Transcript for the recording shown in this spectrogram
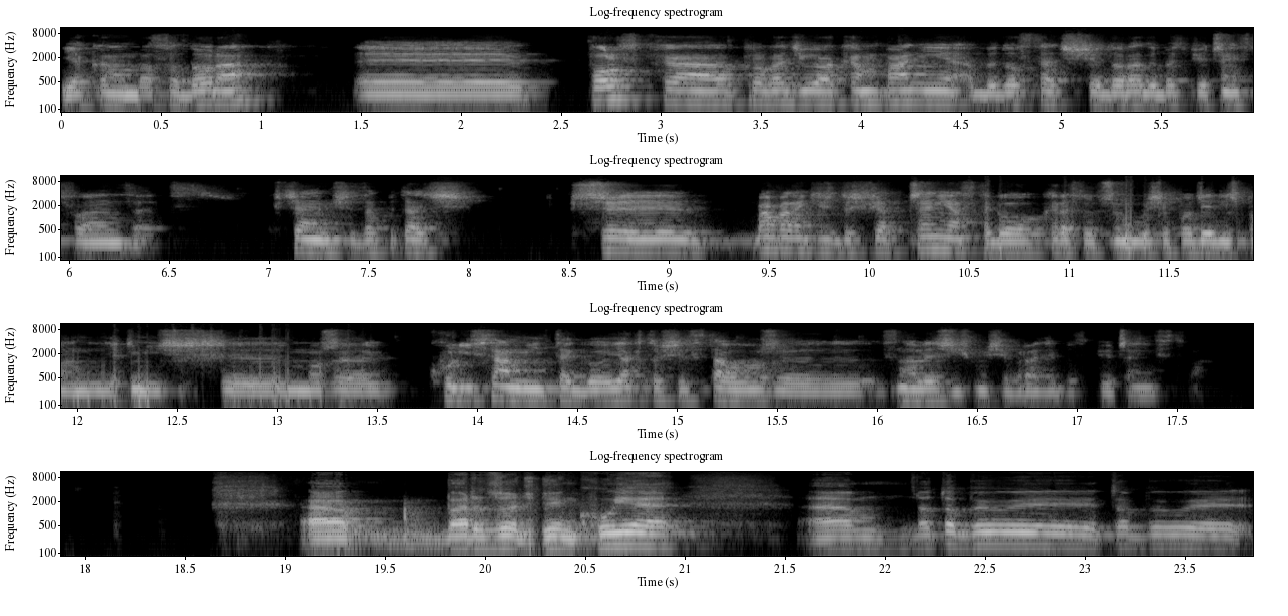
jako ambasadora y, Polska prowadziła kampanię, aby dostać się do Rady Bezpieczeństwa ONZ. Chciałem się zapytać, czy ma Pan jakieś doświadczenia z tego okresu? Czy mógłby się podzielić Pan jakimiś y, może kulisami tego, jak to się stało, że znaleźliśmy się w Radzie Bezpieczeństwa? Bardzo dziękuję. No to były, to były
